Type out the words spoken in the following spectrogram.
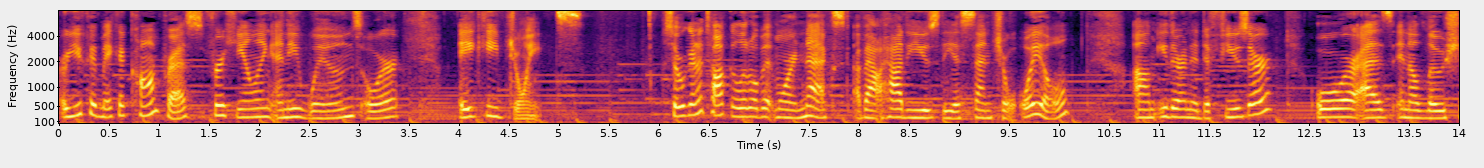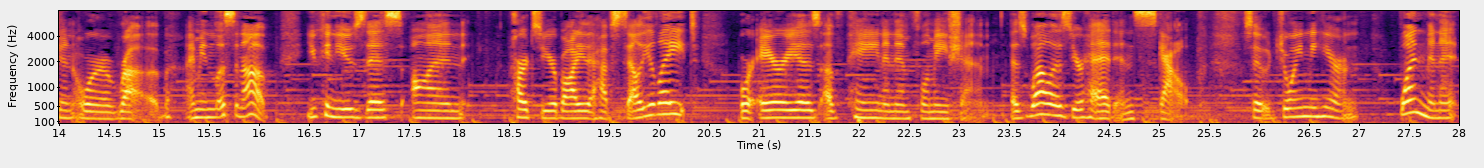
or you could make a compress for healing any wounds or achy joints. So, we're going to talk a little bit more next about how to use the essential oil, um, either in a diffuser or as in a lotion or a rub. I mean, listen up. You can use this on parts of your body that have cellulite or areas of pain and inflammation, as well as your head and scalp. So, join me here in one minute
